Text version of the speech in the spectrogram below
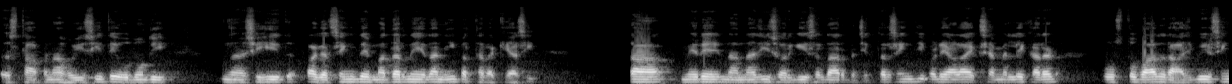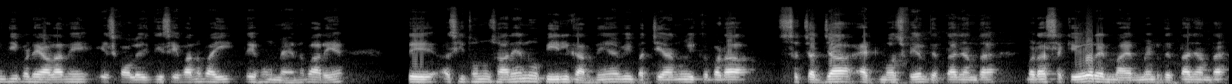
ਸਥਾਪਨਾ ਹੋਈ ਸੀ ਤੇ ਉਦੋਂ ਦੀ ਸ਼ਹੀਦ ਭਗਤ ਸਿੰਘ ਦੇ ਮਦਰ ਨੇ ਇਹਦਾ ਨੀਂਹ ਪੱਥਰ ਰੱਖਿਆ ਸੀ। ਤਾਂ ਮੇਰੇ ਨਾਨਾ ਜੀ ਸਵਰਗੀ ਸਰਦਾਰ ਬਚਿੱਤਰ ਸਿੰਘ ਜੀ ਪਟਿਆਲਾ ਐਕਸ ਐਮਐਲਏ ਖਰੜ, ਉਸ ਤੋਂ ਬਾਅਦ ਰਾਜਵੀਰ ਸਿੰਘ ਜੀ ਪਟਿਆਲਾ ਨੇ ਇਸ ਕਾਲਜ ਦੀ ਸੇਵਾ ਨਿਭਾਈ ਤੇ ਹੁਣ ਮੈਂ ਨਿਭਾ ਰਿਹਾ। ਤੇ ਅਸੀਂ ਤੁਹਾਨੂੰ ਸਾਰਿਆਂ ਨੂੰ ਅਪੀਲ ਕਰਦੇ ਹਾਂ ਵੀ ਬੱਚਿਆਂ ਨੂੰ ਇੱਕ ਬੜਾ ਸਚੱਜਾ ਐਟਮੋਸਫੇਅਰ ਦਿੱਤਾ ਜਾਂਦਾ ਹੈ, ਬੜਾ ਸਿਕਿਉਰ এনवायरमेंट ਦਿੱਤਾ ਜਾਂਦਾ ਹੈ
